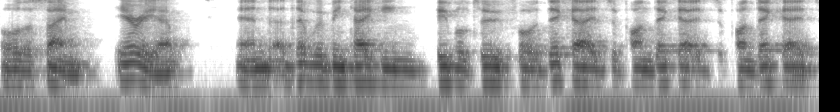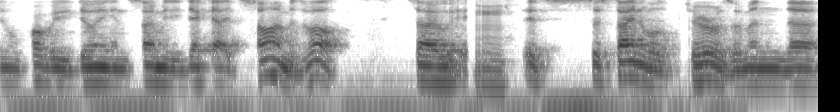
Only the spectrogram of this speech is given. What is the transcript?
or the same area and that we've been taking people to for decades upon decades upon decades, and we'll probably be doing in so many decades' time as well. So mm. it's sustainable tourism, and uh,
